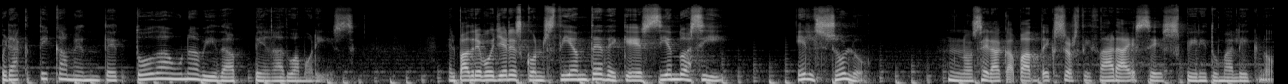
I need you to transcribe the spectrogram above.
prácticamente toda una vida pegado a Maurice. El padre Boyer es consciente de que, siendo así, él solo no será capaz de exorcizar a ese espíritu maligno.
